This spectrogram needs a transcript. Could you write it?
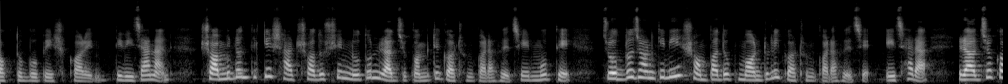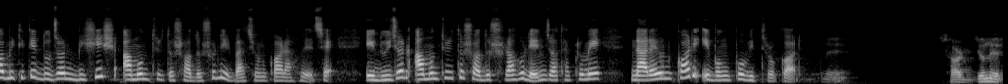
বক্তব্য পেশ করেন। তিনি জানান, সম্মেলন থেকে ষাট সদস্যের নতুন রাজ্য কমিটি গঠন করা হয়েছে। এর মধ্যে চোদ্দ জনকে নিয়ে সম্পাদক মণ্ডলী গঠন করা হয়েছে। এছাড়া রাজ্য কমিটিতে দুজন বিশেষ আমন্ত্রিত সদস্য নির্বাচন করা হয়েছে। এই দুইজন আমন্ত্রিত সদস্যরা হলেন যথাক্রমে নারায়ণ কর এবং পবিত্র কর। ষাট জনের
